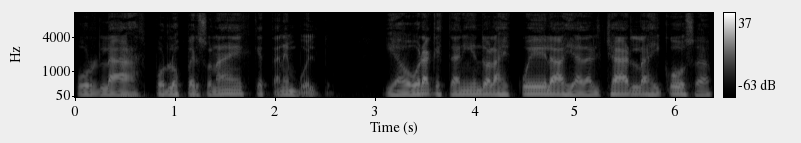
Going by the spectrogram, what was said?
por, las, por los personajes que están envueltos. Y ahora que están yendo a las escuelas y a dar charlas y cosas,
